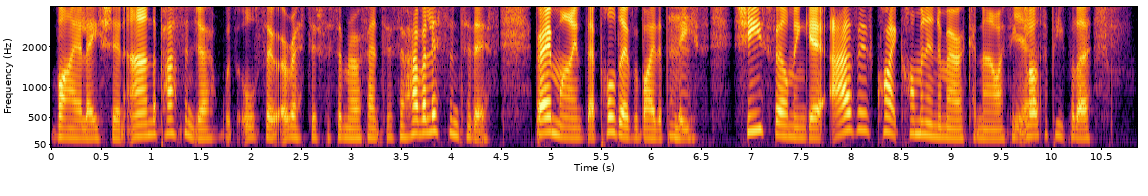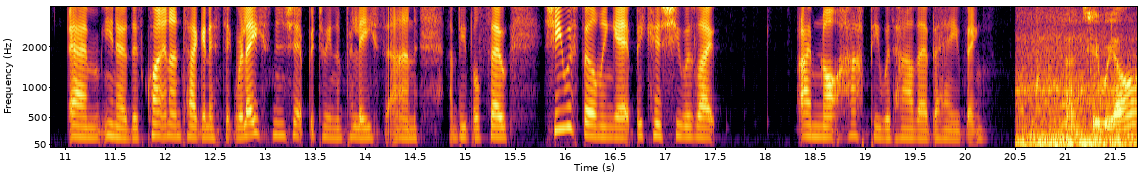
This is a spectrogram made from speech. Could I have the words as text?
violation. And the passenger was also arrested for similar offences. So have a listen to this. Bear in mind, they're pulled over by the police. She's filming it, as is quite common in America now. I think Yeah. lots of people are um, you know, there's quite an antagonistic relationship between the police and and people. So she was filming it because she was like, I'm not happy with how they're behaving. And here we are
